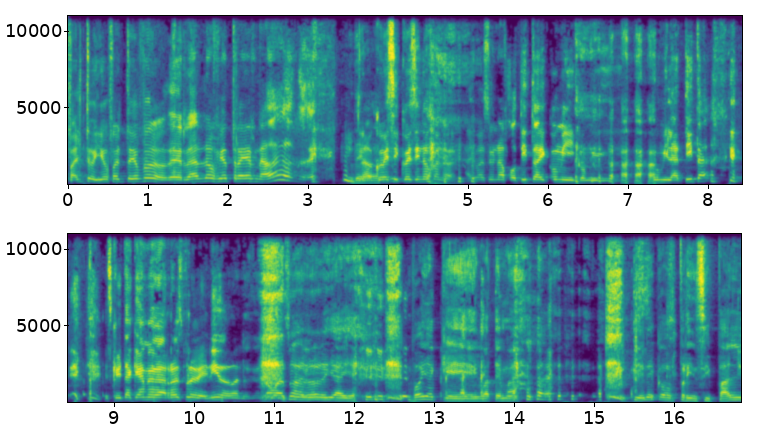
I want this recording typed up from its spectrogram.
falto yo, falto yo, pero de verdad no fui a traer nada. no, cuesi, cuesi, no, cuando ahí va a hacer una fotito ahí con mi, con mi, con mi latita. es que ahorita que ya me agarró desprevenido. no, no, ya, ya. Voy a que Guatemala tiene como principal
